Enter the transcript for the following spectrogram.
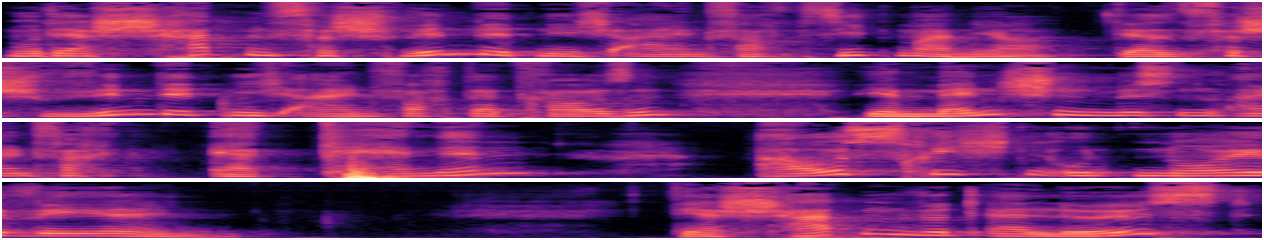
Nur der Schatten verschwindet nicht einfach, sieht man ja. Der verschwindet nicht einfach da draußen. Wir Menschen müssen einfach erkennen, ausrichten und neu wählen. Der Schatten wird erlöst,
